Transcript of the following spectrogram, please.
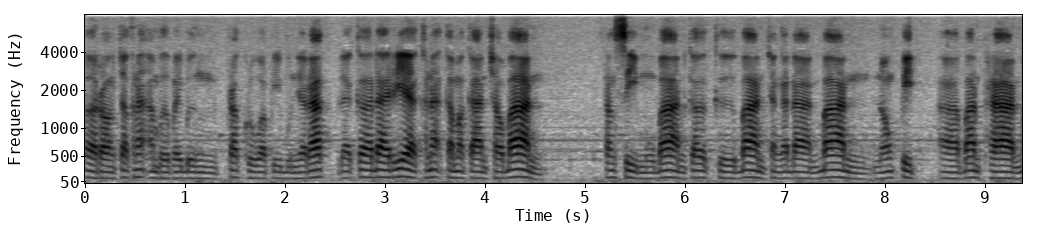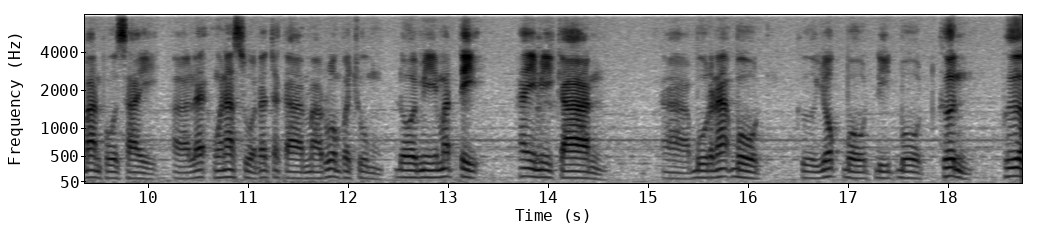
ออรองเจ้าคณะอำเภอไผ่บึงพระครูวปีบุญยรักษ์และก็ได้เรียกคณะกรรมการชาวบ้าน ทั้ง 4 หมู่บ้านก็คือบ้านจังกระดานบ้านหนองปิดบ้านพราน บ้านโพไซและหัวหน้าส่วนราชการมาร่วมประชุม โดยมีมติให้มีการบูรณะโบสถ์คือยกโบสถ์ดีดโบสถ์ขึ้น เพื่อ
